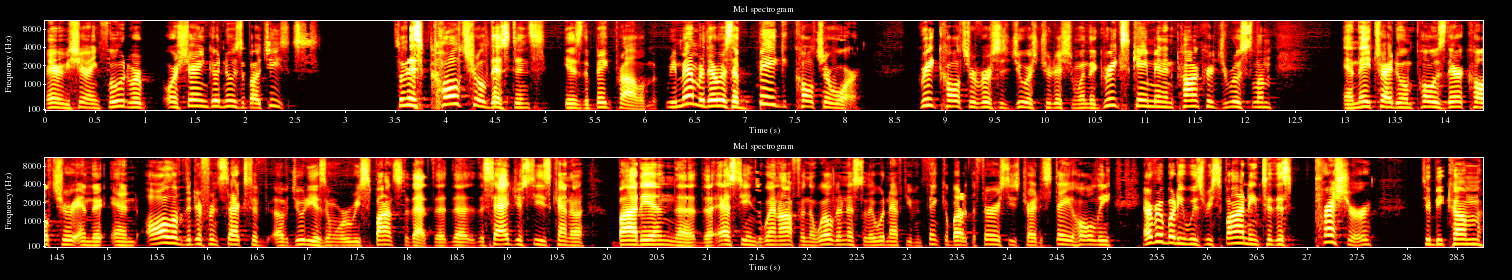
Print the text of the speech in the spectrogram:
maybe sharing food or, or sharing good news about Jesus. So, this cultural distance is the big problem. Remember, there was a big culture war Greek culture versus Jewish tradition. When the Greeks came in and conquered Jerusalem, and they tried to impose their culture, and, the, and all of the different sects of, of Judaism were response to that. The, the, the Sadducees kind of bought in, the, the Essenes went off in the wilderness so they wouldn't have to even think about it. The Pharisees tried to stay holy. Everybody was responding to this pressure to become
